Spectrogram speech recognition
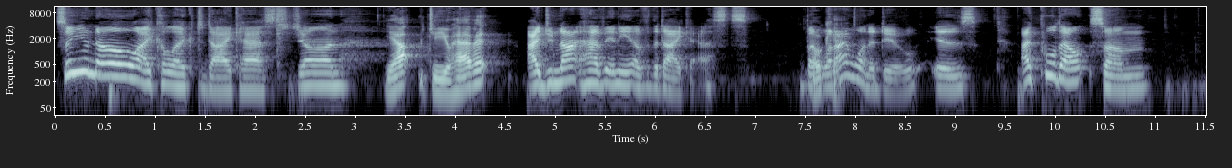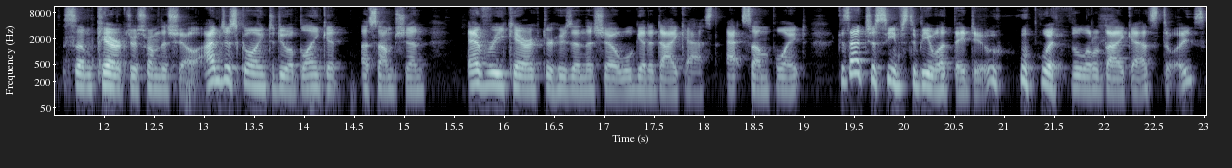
So you know I collect diecasts, John. Yeah, do you have it? I do not have any of the diecasts. But what I want to do is I pulled out some some characters from the show. I'm just going to do a blanket assumption. Every character who's in the show will get a diecast at some point because that just seems to be what they do with the little diecast toys.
